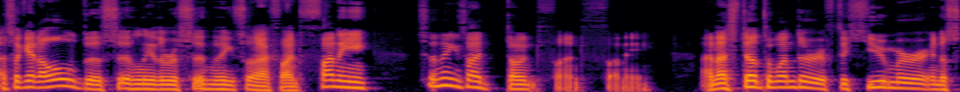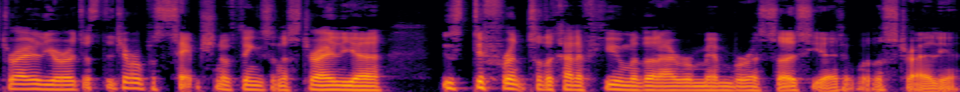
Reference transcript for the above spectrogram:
as I get older, certainly there are certain things that I find funny, certain things I don't find funny. And I start to wonder if the humor in Australia or just the general perception of things in Australia is different to the kind of humour that I remember associated with Australia.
